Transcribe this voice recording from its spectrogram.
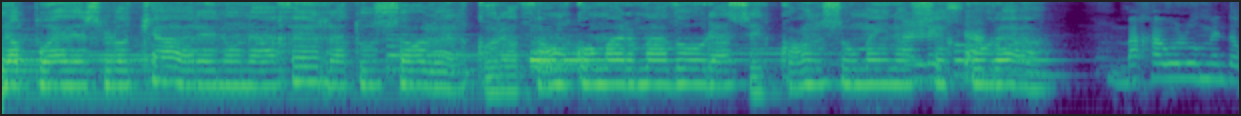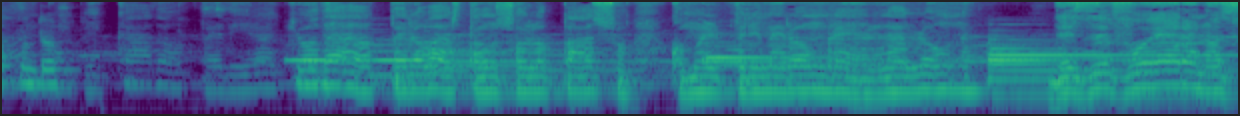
No puedes luchar en una guerra tú solo, el corazón como armadura se consume y no se cura. baja volumen dos puntos. Ayuda, pero basta un solo paso, como el primer hombre en la luna. Desde fuera no sé.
